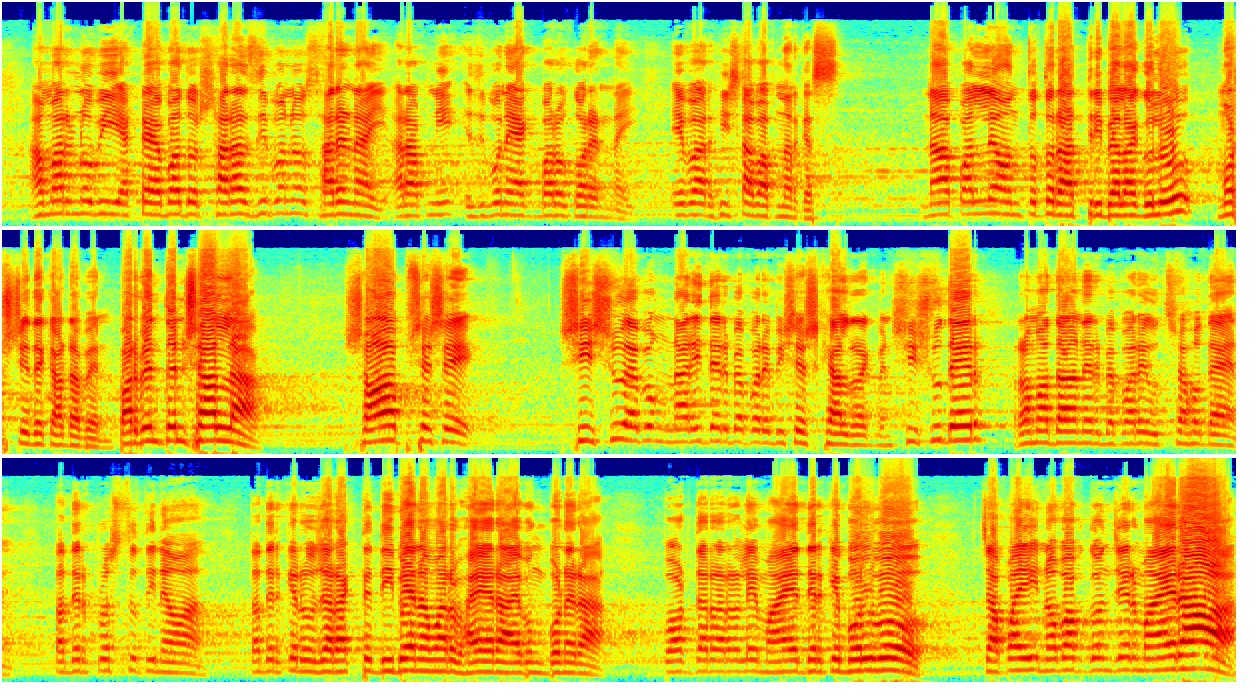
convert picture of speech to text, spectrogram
আমার নবী একটা আবাদত সারা জীবনেও সারে নাই আর আপনি জীবনে একবারও করেন নাই। এবার হিসাব আপনার কাছে। না পারলে অন্তত রাত্রি বেলাগুলো মসজিদে কাটাবেন। পারবেন তো ইনশাআল্লাহ? সব শেষে শিশু এবং নারীদের ব্যাপারে বিশেষ খেয়াল রাখবেন। শিশুদের রমাদানের ব্যাপারে উৎসাহ দেন, তাদের প্রস্তুতি নেওয়ান, তাদেরকে রোজা রাখতে দিবেন আমার ভাইয়েরা এবং বোনেরা। পর্দার আড়ালে মায়েদেরকে বলব, চাপাই নবাবগঞ্জের মায়েরা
